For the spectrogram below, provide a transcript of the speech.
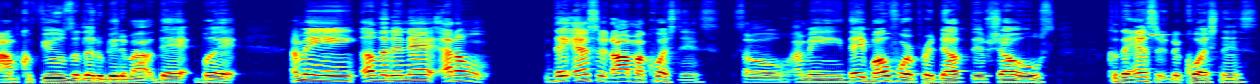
I'm confused a little bit about that, but I mean, other than that, I don't they answered all my questions. So, I mean, they both were productive shows cuz they answered the questions.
